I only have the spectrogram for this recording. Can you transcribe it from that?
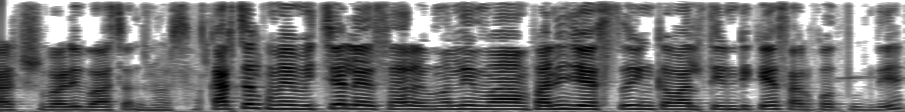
కష్టపడి బాగా సార్. ఖర్చులకు మేము ఇచ్చేలేదు సార్. మళ్ళీ మా పని చేస్తూ ఇంకా వాళ్ళ తిండికే సరిపోతుంది.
